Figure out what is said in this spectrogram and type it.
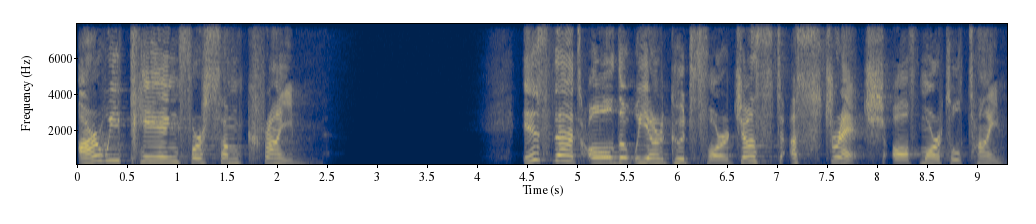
Are we paying for some crime? Is that all that we are good for? Just a stretch of mortal time?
